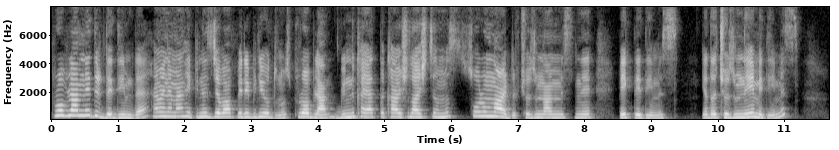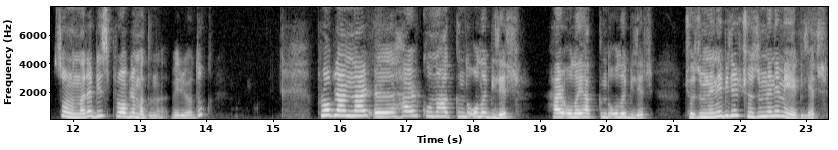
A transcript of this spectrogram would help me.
Problem nedir dediğimde hemen hemen hepiniz cevap verebiliyordunuz. Problem günlük hayatta karşılaştığımız sorunlardır. Çözümlenmesini beklediğimiz ya da çözümleyemediğimiz sorunlara biz problem adını veriyorduk. Problemler e, her konu hakkında olabilir. Her olay hakkında olabilir. Çözümlenebilir, çözümlenemeyebilir.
